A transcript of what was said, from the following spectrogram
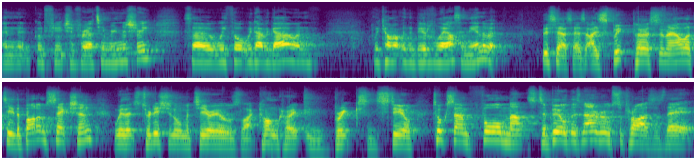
and a good future for our timber industry. So we thought we'd have a go and we come up with a beautiful house in the end of it. This house has a split personality. The bottom section, with its traditional materials like concrete and bricks and steel, took some four months to build. There's no real surprises there.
